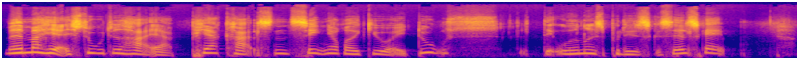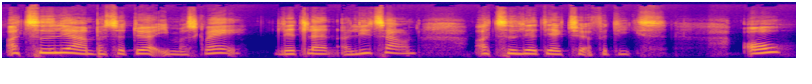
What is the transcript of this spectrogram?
Med mig her i studiet har jeg Per Carlsen, seniorrådgiver i Dus, det udenrigspolitiske selskab, og tidligere ambassadør i Moskva, Letland og Litauen, og tidligere direktør for DIS. Og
